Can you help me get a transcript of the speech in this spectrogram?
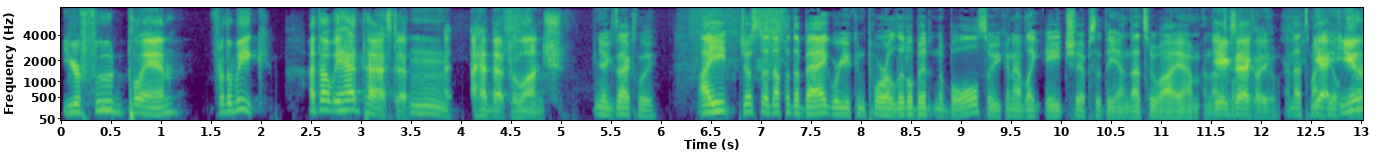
your food plan for the week. I thought we had pasta. Mm-hmm. I, I had that for lunch. Yeah, exactly. I eat just enough of the bag where you can pour a little bit in a bowl, so you can have like eight chips at the end. That's who I am, and that's Yeah, exactly. and that's my yeah, you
